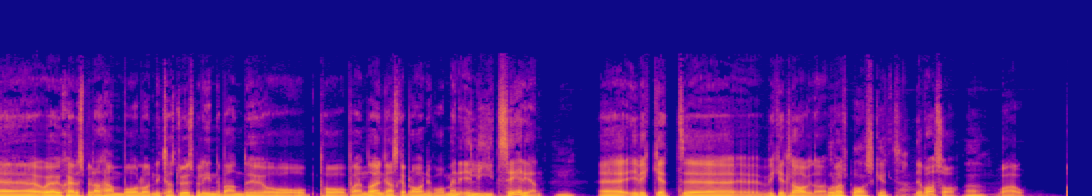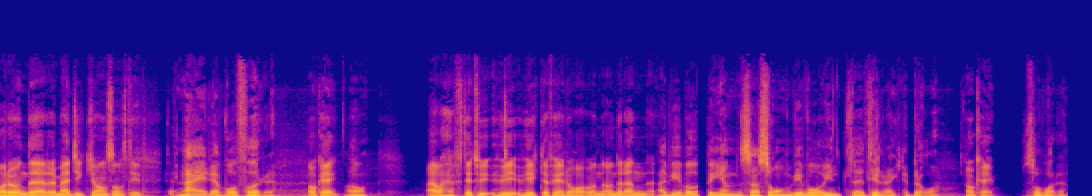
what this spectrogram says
Eh, och jag har ju själv spelat handboll och Niklas du har spelat innebandy och, och på, på ändå en ganska bra nivå. Men elitserien, Mm. eh, i vilket, eh, vilket lag då? Borås basket. Det var så? Ja. Wow. Var det under Magic Johnsons tid? Nej, det var före. Okej, Ja. ja, vad häftigt. Hur, hur, hur gick det för er då under, den? Nej, Vi var uppe i en säsong. Vi var inte tillräckligt bra. Okej. Så var det.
